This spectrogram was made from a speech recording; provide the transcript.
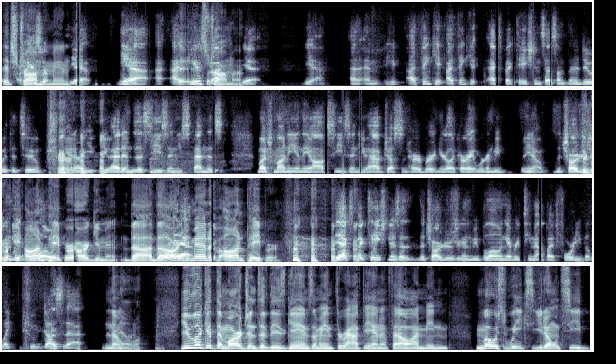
It's trauma, what- man. Yeah, yeah. I, I, here's it's what I- trauma. yeah, yeah, and and he, I think it, I think it, expectations have something to do with it too. Sure. You know, you, you head into the season, you spend this much money in the off season, you have Justin Herbert, and you're like, all right, we're gonna be, you know, the The Chargers are gonna be great on below- paper argument. The the Well, yeah. argument of on paper. The expectation is that the Chargers are gonna be blowing every team out by 40, but like, who does that? no, No. You look at the margins of these games, I mean, throughout the NFL, I mean, most weeks you don't see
